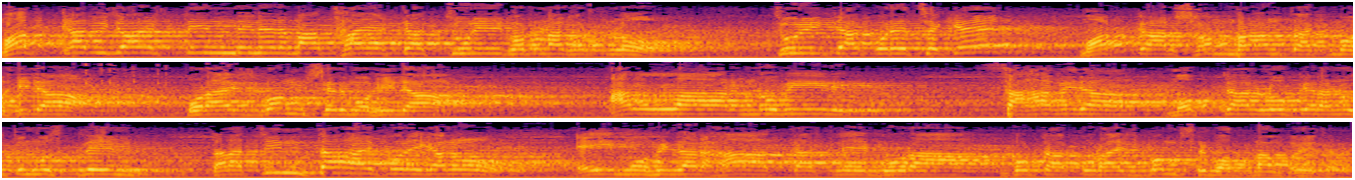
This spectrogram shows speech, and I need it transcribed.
মক্কা বিজয়ের তিন দিনের মাথায় একটা চুরির ঘটনা ঘটল। চুরিটা করেছে কে? মক্কার সম্ভ্রান্ত এক মহিলা, কোরাইশ বংশের মহিলা। আল্লাহর নবীর সাহাবিরা মক্কার লোকেরা নতুন মুসলিম, তারা চিন্তায় পড়ে গেল, এই মহিলার হাত কাটলে গোড়া, গোটা কোরাইশ বংশে বদনাম হয়ে যাবে।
